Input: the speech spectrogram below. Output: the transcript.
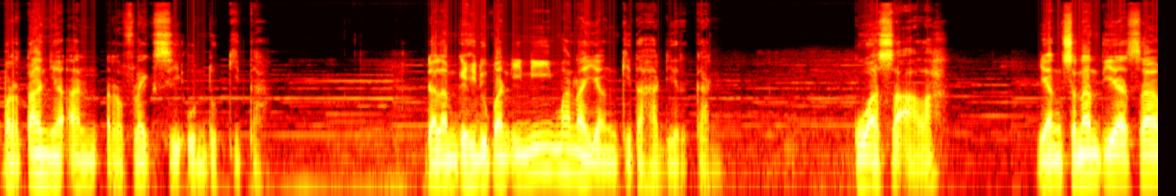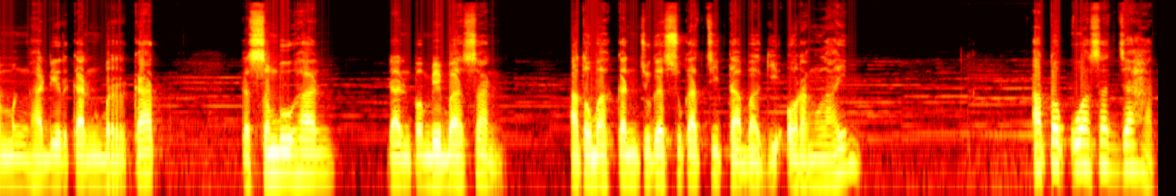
Pertanyaan refleksi untuk kita dalam kehidupan ini, mana yang kita hadirkan? Kuasa Allah yang senantiasa menghadirkan berkat, kesembuhan, dan pembebasan, atau bahkan juga sukacita bagi orang lain, atau kuasa jahat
